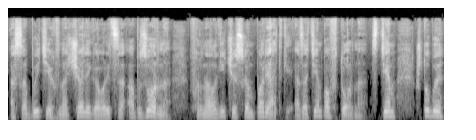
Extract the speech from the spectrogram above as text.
о событиях в начале говорится обзорно, в хронологическом порядке, а затем повторно, с тем, чтобы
